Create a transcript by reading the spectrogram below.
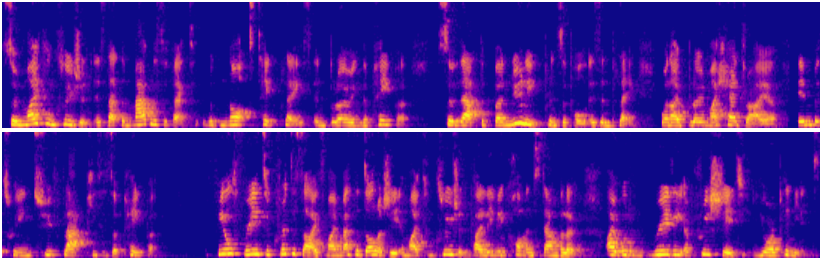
So my conclusion is that the Magnus effect would not take place in blowing the paper, so that the Bernoulli principle is in play when I blow my hairdryer in between two flat pieces of paper. Feel free to criticize my methodology and my conclusion by leaving comments down below. I would really appreciate your opinions.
